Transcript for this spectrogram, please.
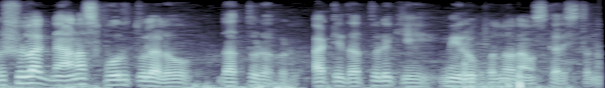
ఋషుల జ్ఞానస్ఫూర్తులలో దత్తుడొకడు. అట్టి దత్తుడికి మీ రూపంలో నమస్కరిస్తున్నాను.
